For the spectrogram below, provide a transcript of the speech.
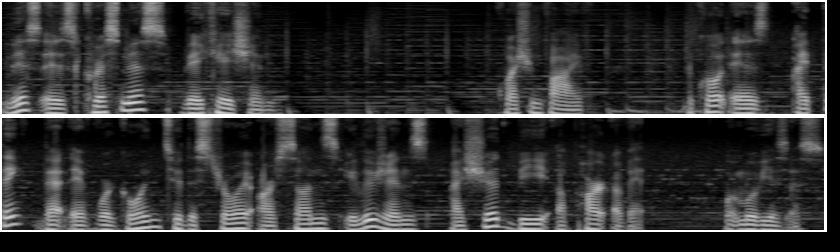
This is Christmas Vacation. Question 5. The quote is I think that if we're going to destroy our son's illusions, I should be a part of it. What movie is this?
